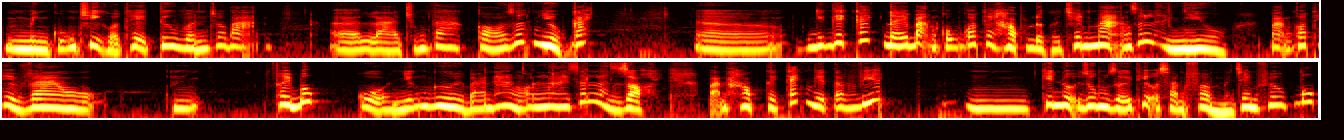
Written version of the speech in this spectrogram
mình cũng chỉ có thể tư vấn cho bạn uh, là chúng ta có rất nhiều cách. Uh, những cái cách đấy bạn cũng có thể học được ở trên mạng rất là nhiều. Bạn có thể vào ừ, Facebook của những người bán hàng online rất là giỏi. Bạn học cái cách người ta viết ừ, cái nội dung giới thiệu sản phẩm ở trên Facebook,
